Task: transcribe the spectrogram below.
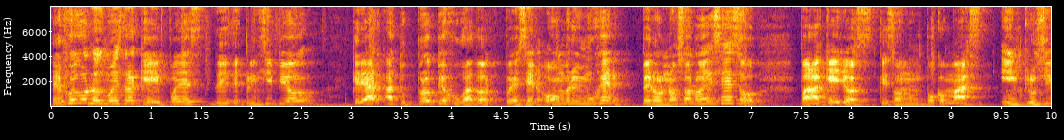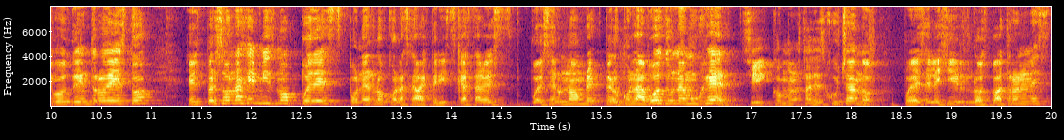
el juego nos muestra que puedes desde el principio crear a tu propio jugador, puede ser hombre y mujer, pero no solo es eso, para aquellos que son un poco más inclusivos dentro de esto, El personaje mismo puedes ponerlo con las características, tal vez puede ser un hombre, pero con la voz de una mujer. Sí, como lo estás escuchando. Puedes elegir los patrones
